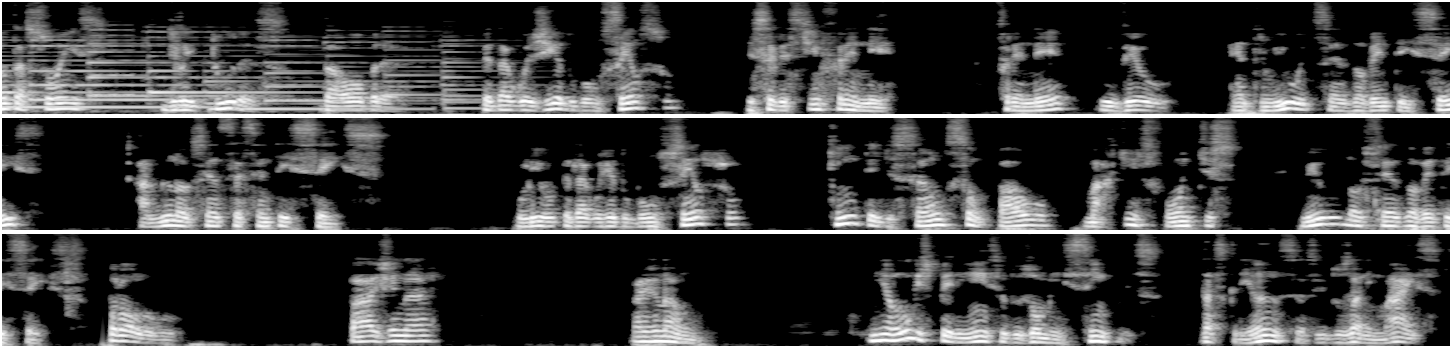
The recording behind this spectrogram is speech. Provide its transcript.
Anotações de leituras da obra Pedagogia do Bom Senso, de Celestin Frenet. Frenet viveu entre 1896 a 1966. O livro Pedagogia do Bom Senso, quinta edição, São Paulo, Martins Fontes, 1996. Prólogo. Página Página 1. Minha longa experiência dos homens simples, das crianças e dos animais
